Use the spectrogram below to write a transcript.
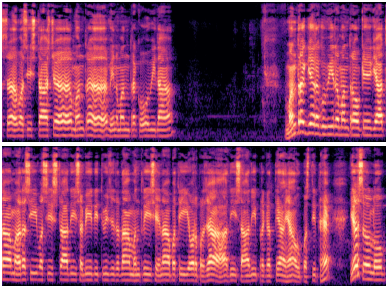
स वसिष्ठाश्च मन्त्रविन्मन्त्रकोविदा मंत्रज्ञ रघुवीर मंत्रों के ज्ञाता, महर्षि वशिष्ठ आदि सभी ऋत्विज तथा मंत्री, सेनापति और प्रजा आदि सारी प्रकृतियाँ यहाँ उपस्थित है। यह सब लोग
